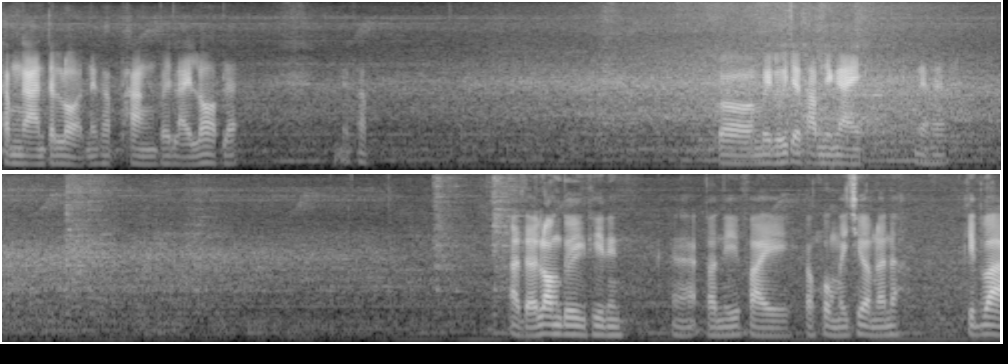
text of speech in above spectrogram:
ทำงานตลอดนะครับ พังไปหลายรอบแล้วนะครับ ก็ไม่รู้จะทำยังไงนะฮะอะเดี๋ยวลองดูอีกทีหนึ่งนะฮะตอนนี้ไฟก็คงไม่เชื่อมแล้วนะ คิดว่า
